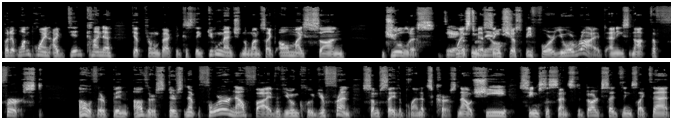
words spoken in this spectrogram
But at one point, I did kind of get thrown back because they do mention the ones like, "Oh, my son." Julius yeah, went missing just before you arrived, and he's not the first. Oh, there have been others. There's ne- four, now five, if you include your friend. Some say the planet's cursed. Now, she seems to sense the dark side, things like that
